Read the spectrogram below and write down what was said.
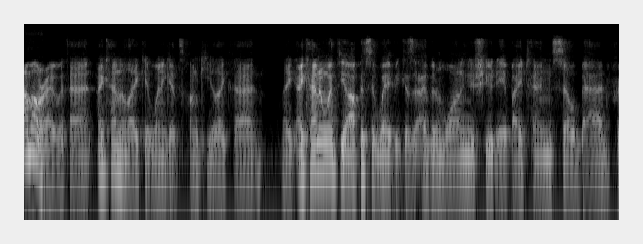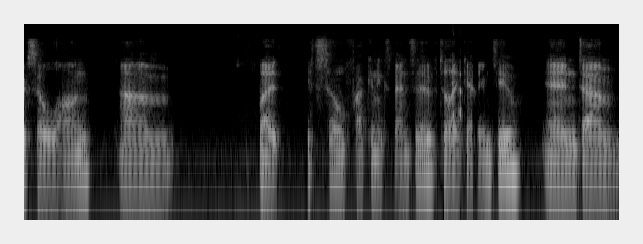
I'm all right with that. I kind of like it when it gets funky like that. Like I kind of went the opposite way because I've been wanting to shoot eight by ten so bad for so long, um, but it's so fucking expensive to like get into, and um,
